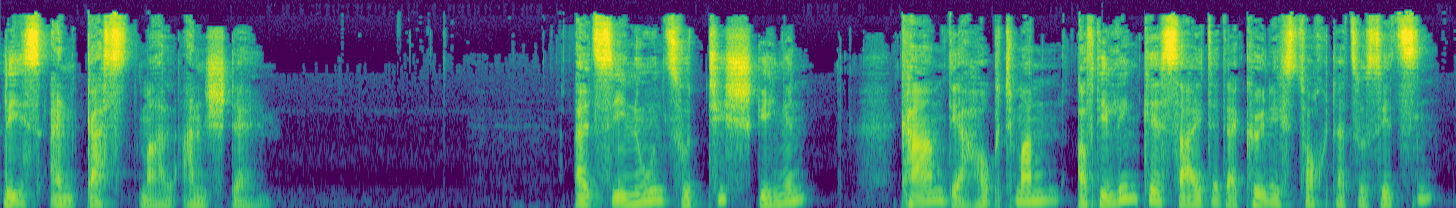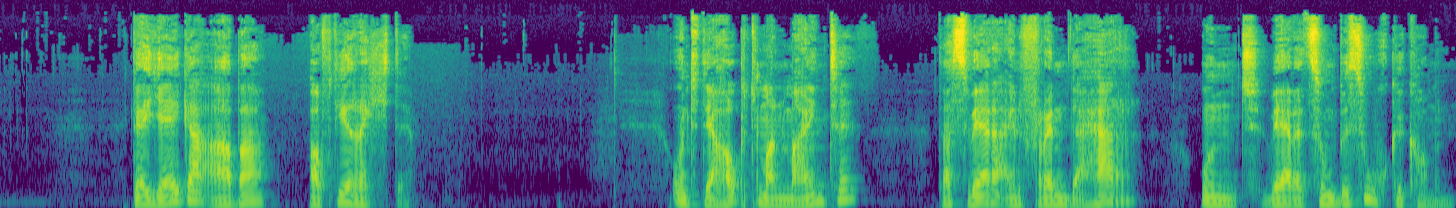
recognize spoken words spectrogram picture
ließ ein Gastmahl anstellen. Als sie nun zu Tisch gingen, kam der Hauptmann auf die linke Seite der Königstochter zu sitzen der Jäger aber auf die rechte. Und der Hauptmann meinte, das wäre ein fremder Herr und wäre zum Besuch gekommen.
